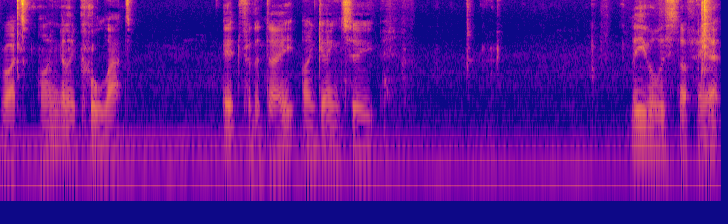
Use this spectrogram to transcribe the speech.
Right, I'm going to call that it for the day. I'm going to leave all this stuff here.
